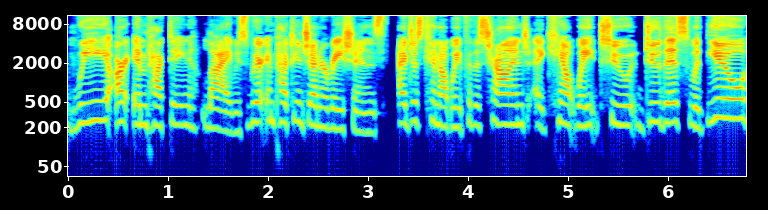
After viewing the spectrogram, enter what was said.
we are impacting lives. We're impacting generations. I just cannot wait for this challenge. I can't wait to do this with you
